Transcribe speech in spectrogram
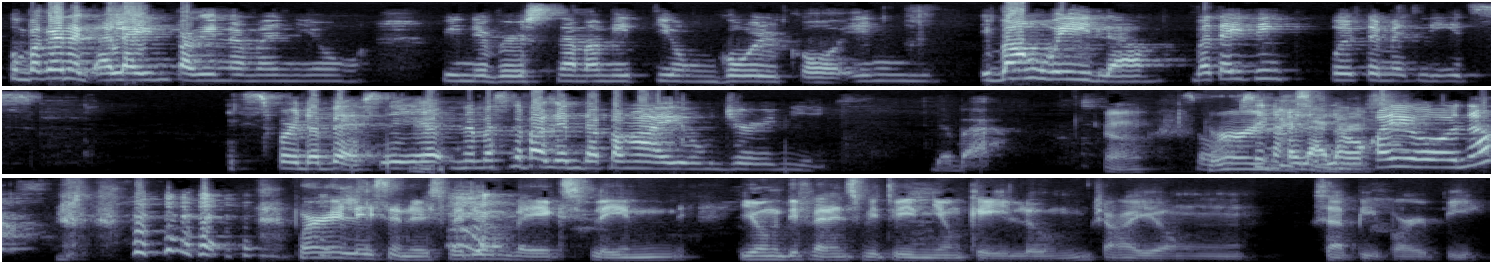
kumbaga nag-align pa rin naman yung universe na ma-meet yung goal ko in ibang way lang. But I think ultimately it's it's for the best. Mm. Na mas napaganda pa nga yung journey. Diba? Uh, so, kasi nakilala ko kayo, no? for our listeners, pwede mo ba explain yung difference between yung Kalum tsaka yung sa P4P?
